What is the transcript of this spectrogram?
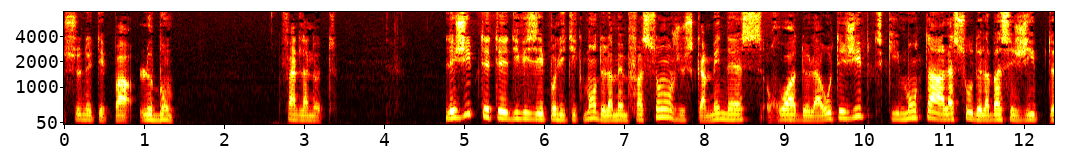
Ce n'était pas le bon. Fin de la note. L'Égypte était divisée politiquement de la même façon jusqu'à Ménès, roi de la Haute-Égypte, qui monta à l'assaut de la Basse-Égypte,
